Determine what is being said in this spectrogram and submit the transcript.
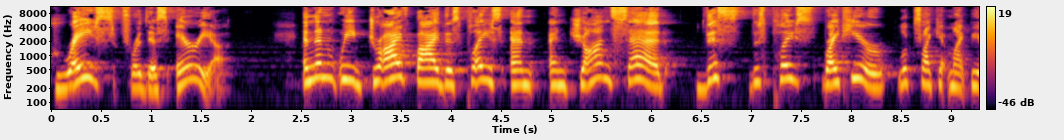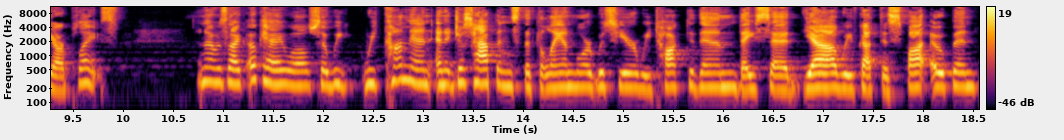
grace for this area. And then we drive by this place and, and John said, this, this place right here looks like it might be our place. And I was like, okay, well, so we, we come in and it just happens that the landlord was here. We talked to them. They said, yeah, we've got this spot open.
